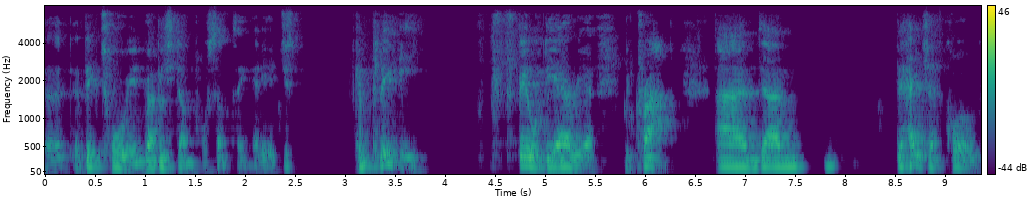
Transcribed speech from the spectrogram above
a, Victorian rubbish dump or something, and it just completely filled the area with crap. And um, the HF coil,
